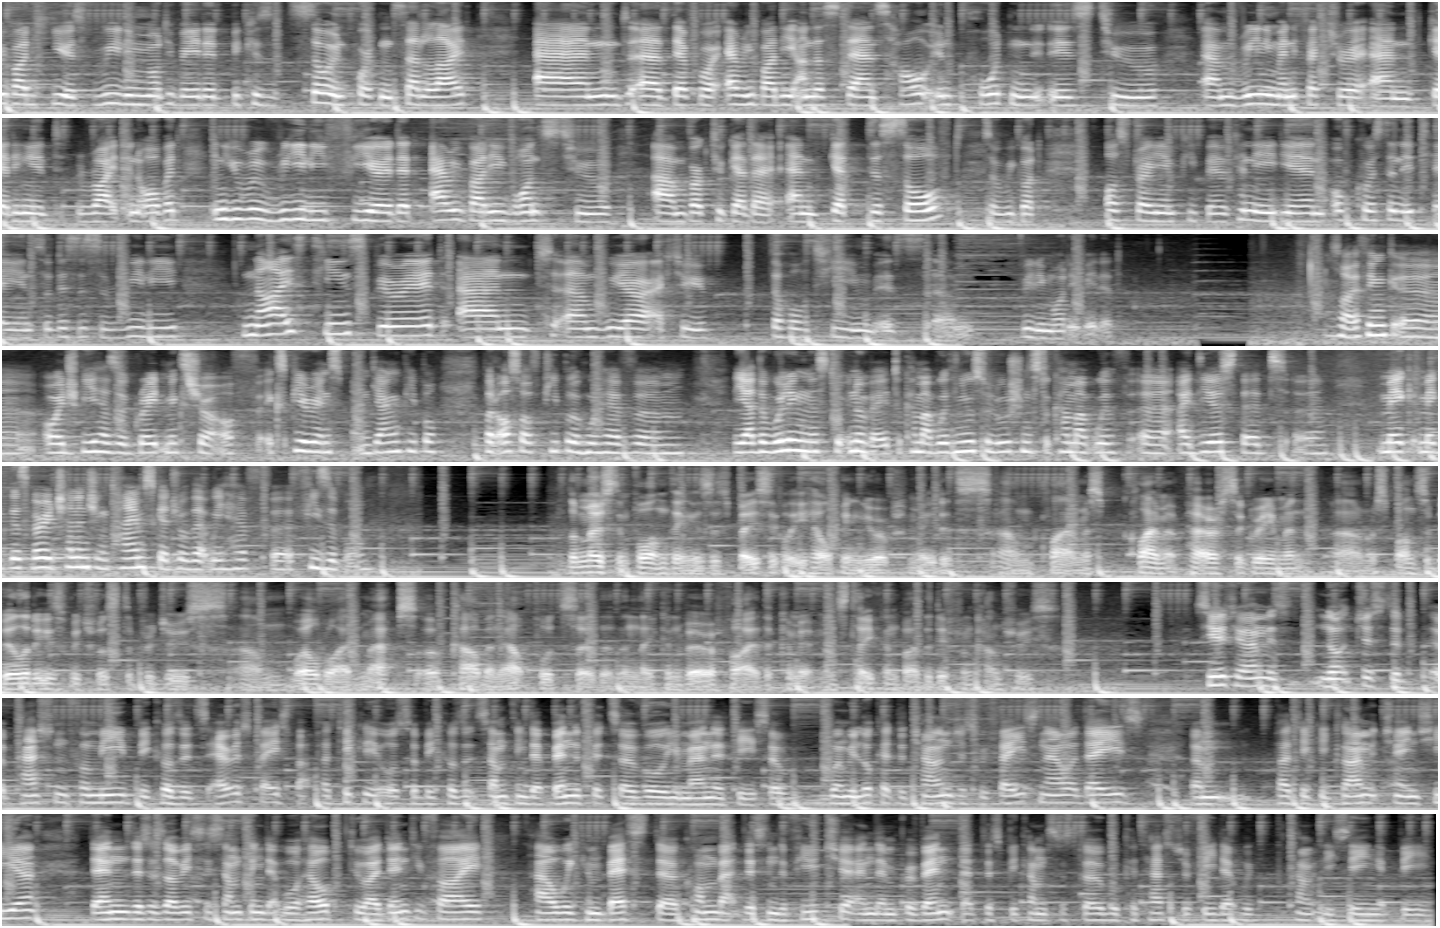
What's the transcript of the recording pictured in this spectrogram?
everybody here is really motivated because it's so important satellite and uh, therefore everybody understands how important it is to um, really manufacture and getting it right in orbit and you will really fear that everybody wants to um, work together and get this solved. So we got Australian people, Canadian, of course an Italian, so this is a really nice team spirit and um, we are actually, the whole team is um, really motivated. So I think uh, OHB has a great mixture of experienced and young people, but also of people who have um, yeah, the willingness to innovate, to come up with new solutions, to come up with uh, ideas that uh, make, make this very challenging time schedule that we have uh, feasible the most important thing is it's basically helping Europe meet its um, climate, climate, Paris Agreement uh, responsibilities, which was to produce um, worldwide maps of carbon output so that then they can verify the commitments taken by the different countries. CO2M is not just a, a, passion for me because it's aerospace, but particularly also because it's something that benefits overall humanity. So when we look at the challenges we face nowadays, um, particularly climate change here, then this is obviously something that will help to identify how we can best uh, combat this in the future and then prevent that this becomes this global catastrophe that we're currently seeing it be.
